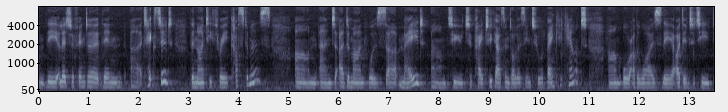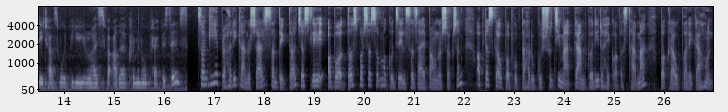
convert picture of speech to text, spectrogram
The alleged offender then uh, texted the 93 customers. Um, and a demand was uh, made um, to, to pay $2,000 into a bank account, um, or otherwise their identity details would be utilised for other criminal purposes. संघीय प्रहरीका अनुसार संदिग्ध जसले अब दस वर्षसम्मको जेल सजाय पाउन सक्छन् अप्टसका उपभोक्ताहरूको सूचीमा काम गरिरहेको अवस्थामा पक्राउ परेका हुन्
